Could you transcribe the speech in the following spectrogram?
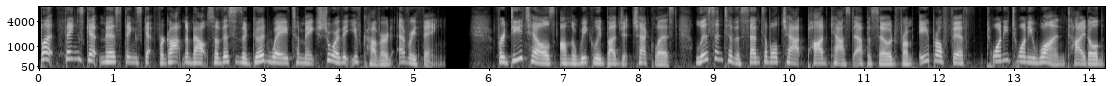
But things get missed, things get forgotten about, so this is a good way to make sure that you've covered everything. For details on the weekly budget checklist, listen to the CentsAble Chat podcast episode from April 5th, 2021, titled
